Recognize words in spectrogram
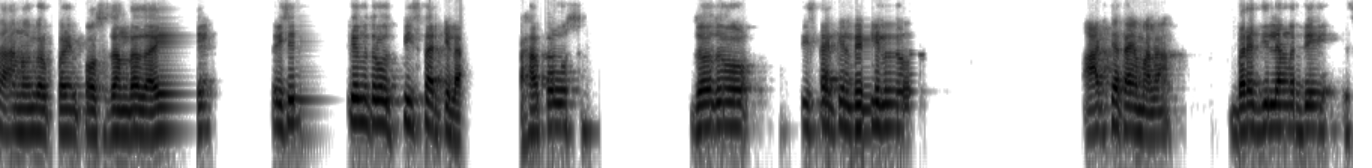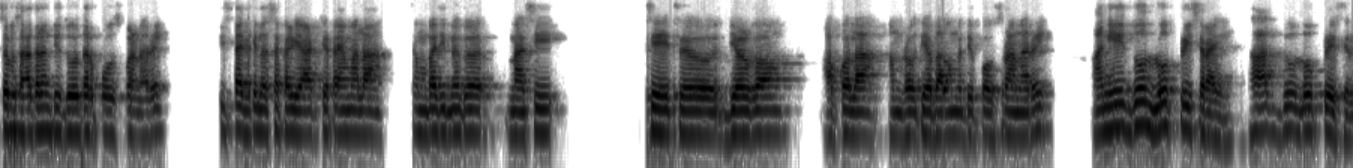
सहा नोव्हेंबर पर्यंत पावसाचा अंदाज आहे. तरी शेतकरी मित्र तीस तारखेला हा पाऊस जवळजवळ तीस तारखेला देखील आठच्या टायमाला बऱ्याच जिल्ह्यामध्ये सर्वसाधारण ते जोरदार पाऊस पडणार आहे. तीस तारखेला सकाळी आठच्या टायमाला संभाजीनगर नाशिक तसेच जळगाव अकोला अमरावती या भागामध्ये पाऊस राहणार आहे. आणि जो लो प्रेशर आहे हा जो लो प्रेशर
